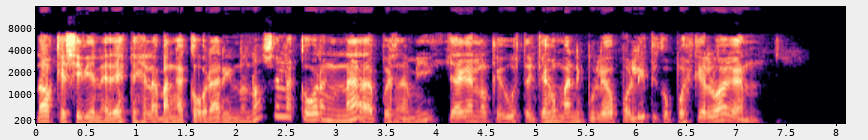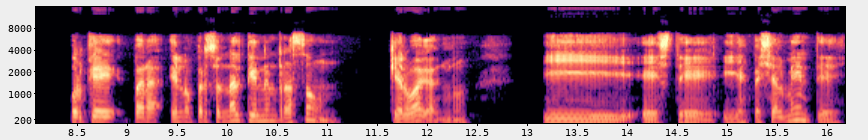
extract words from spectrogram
No, que si viene de este se la van a cobrar y no, no se la cobran nada, pues a mí que hagan lo que gusten, que es un manipuleo político, pues que lo hagan. Porque para en lo personal tienen razón que lo hagan, ¿no? Y este y especialmente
